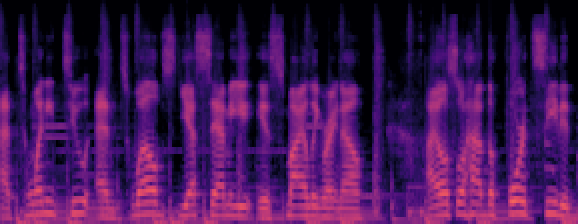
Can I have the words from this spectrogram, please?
at 22 and 12. Yes, Sammy is smiling right now. I also have the fourth seeded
